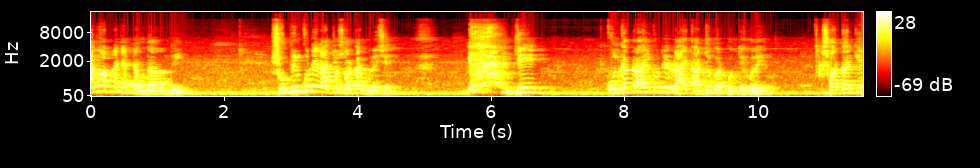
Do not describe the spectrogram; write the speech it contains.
আরও আপনাকে একটা উদাহরণ দিই। সুপ্রিম কোর্টে রাজ্য সরকার বলেছে যে কলকাতা হাইকোর্টের রায় কার্যকর করতে হলে সরকারকে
